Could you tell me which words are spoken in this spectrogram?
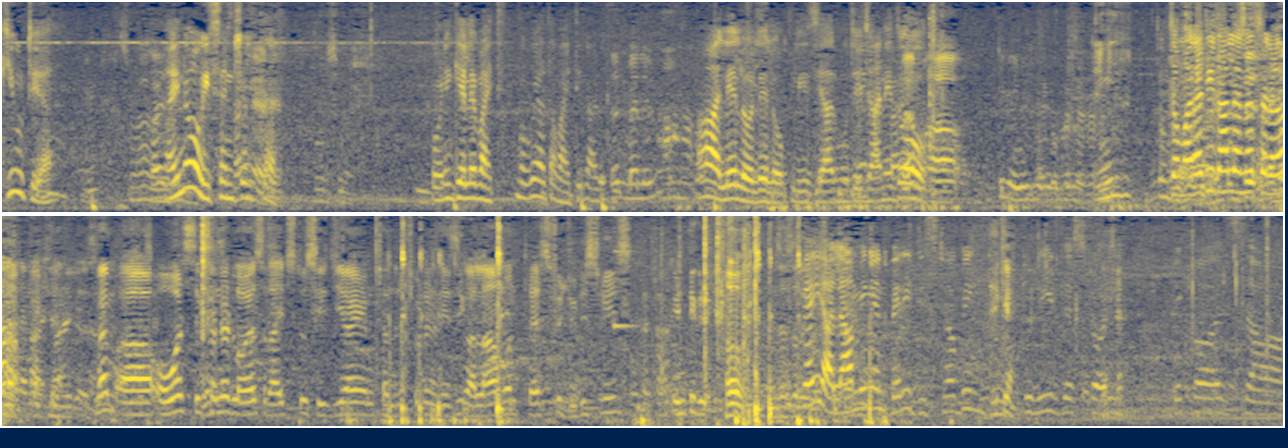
क्यूट या आय नो इसेन्शियल कोणी गेले माहिती बघूया आता माहिती काढू हा ले लो ले लो प्लीज यार मुझे जाने दो तुमचं मराठी झालं ना सगळं uh, over 600 lawyers writes to CGI and Chandrachud are raising alarm on threats to judiciary's integrity. It's very alarming and very disturbing to read this story because uh,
